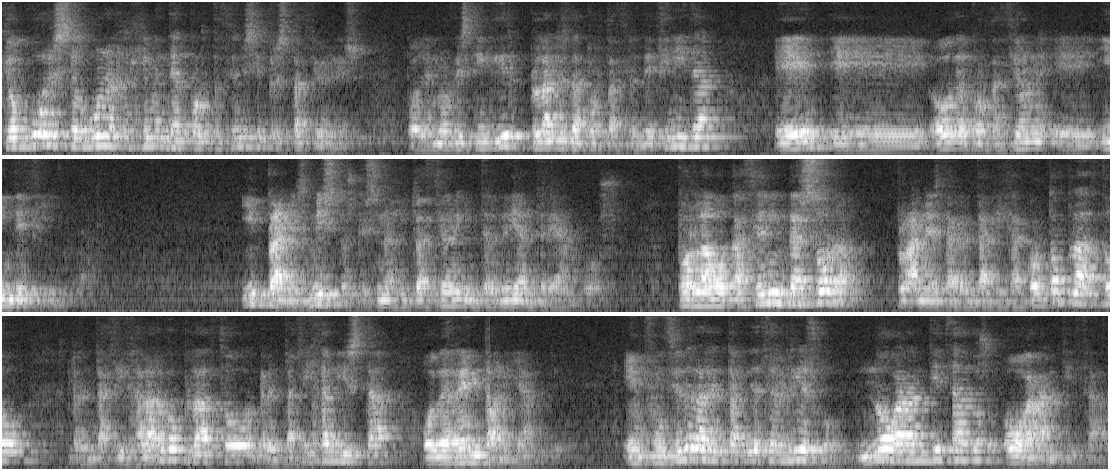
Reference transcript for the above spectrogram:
¿Qué ocurre según el régimen de aportaciones y prestaciones? Podemos distinguir planes de aportación definida eh, o de aportación indefinida. Y planes mixtos, que es una situación intermedia entre ambos. Por la vocación inversora, planes de renta fija a corto plazo, renta fija a largo plazo, renta fija mixta o de renta variable, en función de la rentabilidad del riesgo, no garantizados o garantizados.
